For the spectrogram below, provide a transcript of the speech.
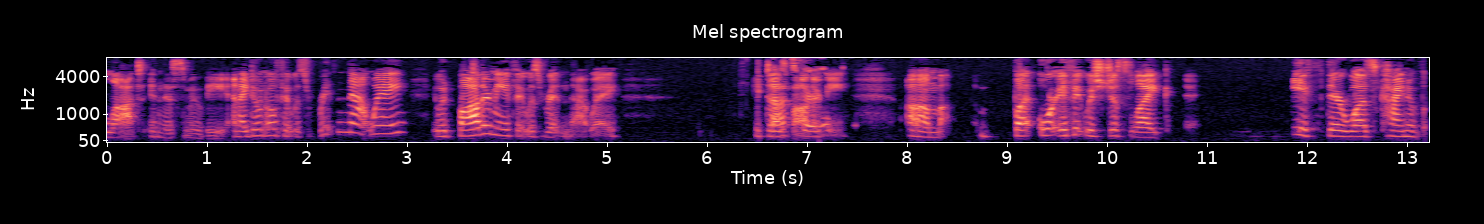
lot in this movie and i don't know if it was written that way. It would bother me if it was written that way. It does That's bother very- me um but or if it was just like if there was kind of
